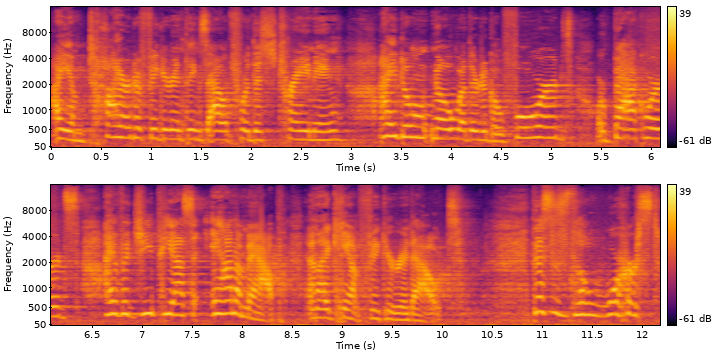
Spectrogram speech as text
I am tired of figuring things out for this training. I don't know whether to go forwards or backwards. I have a GPS and a map, and I can't figure it out. This is the worst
